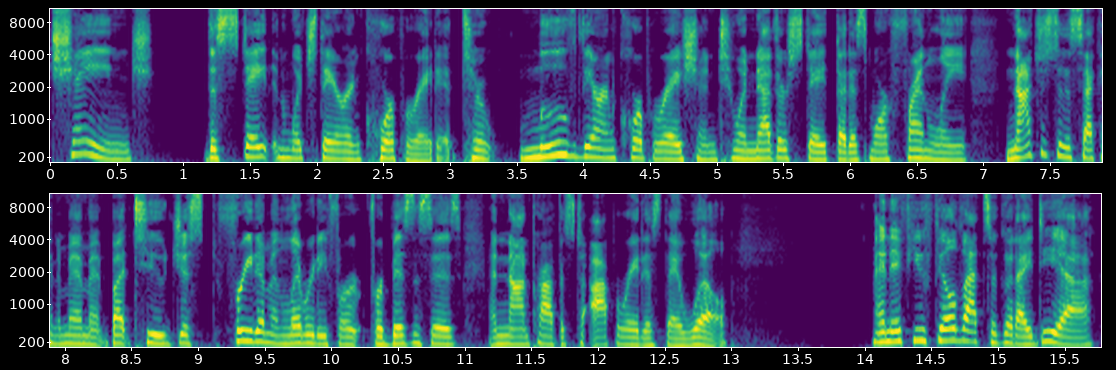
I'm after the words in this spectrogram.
change the state in which they are incorporated, to move their incorporation to another state that is more friendly, not just to the Second Amendment, but to just freedom and liberty for, for businesses and nonprofits to operate as they will. And if you feel that's a good idea,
